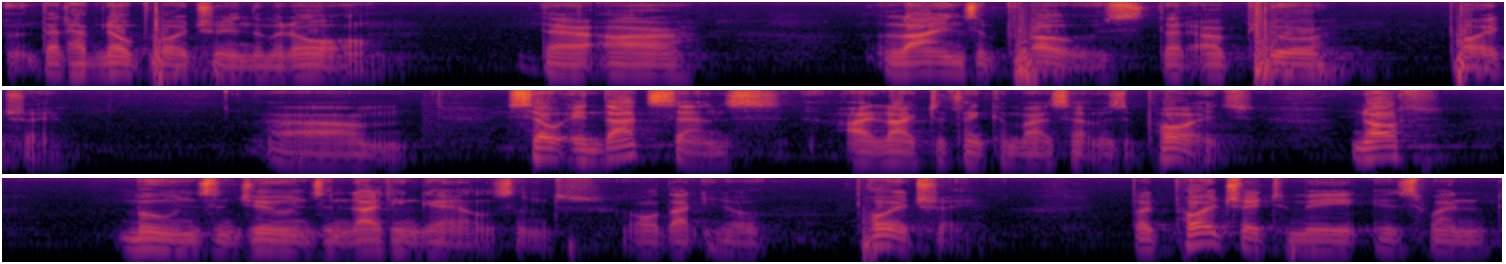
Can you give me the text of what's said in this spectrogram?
that have no poetry in them at all. There are lines of prose that are pure poetry. Um, so in that sense, I like to think of myself as a poet, not moons and Junes and nightingales and all that, you know, poetry. But poetry to me is when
